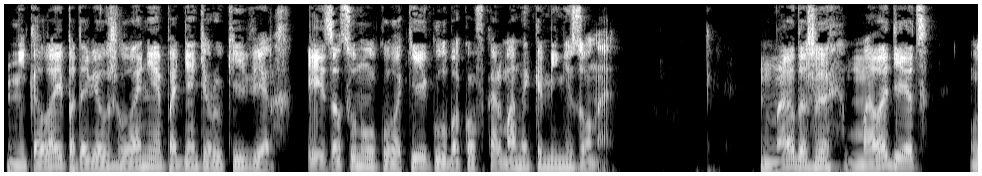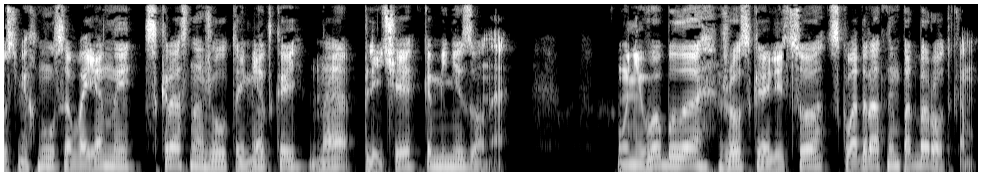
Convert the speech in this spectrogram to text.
Николай подавил желание поднять руки вверх, и засунул кулаки глубоко в карманы комбинезона. «Надо же, молодец!» — усмехнулся военный с красно-желтой меткой на плече комбинезона. У него было жесткое лицо с квадратным подбородком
